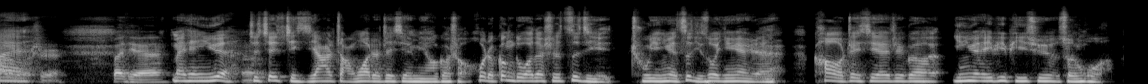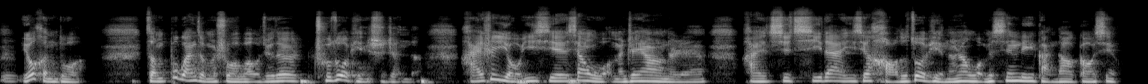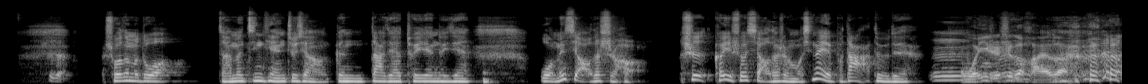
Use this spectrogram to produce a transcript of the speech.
麦田，麦田音乐，这这几家掌握着这些民谣歌手，或者更多的是自己出音乐，自己做音乐人，靠这些这个音乐 A P P 去存活，有很多。怎么不管怎么说吧，我觉得出作品是真的，还是有一些像我们这样的人，还去期待一些好的作品，能让我们心里感到高兴。是的，说这么多，咱们今天就想跟大家推荐推荐，我们小的时候是可以说小的时候，我现在也不大，对不对？嗯，我一直是个孩子，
